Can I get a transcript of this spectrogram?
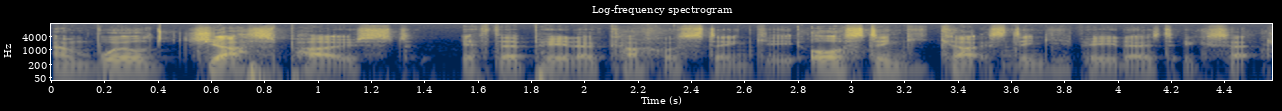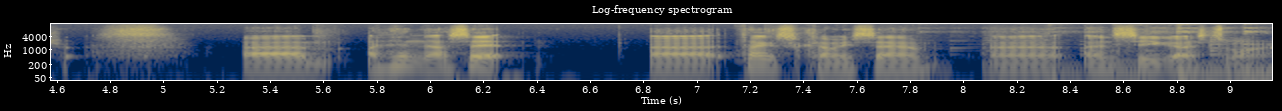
and we'll just post if they're pedo, cuck, or stinky, or stinky cuck, stinky pedos, etc. Um, I think that's it. Uh, thanks for coming, Sam, uh, and see you guys tomorrow.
